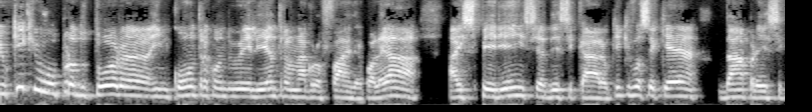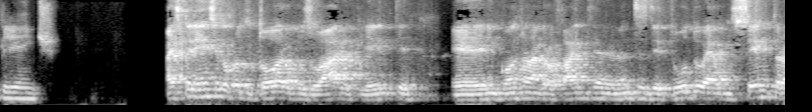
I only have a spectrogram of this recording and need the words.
E o que, que o produtor uh, encontra quando ele entra na Agrofinder? Qual é a, a experiência desse cara? O que, que você quer dar para esse cliente? A experiência do produtor, o usuário, o cliente, ele encontra na Agrofighter, antes de tudo, é um centro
